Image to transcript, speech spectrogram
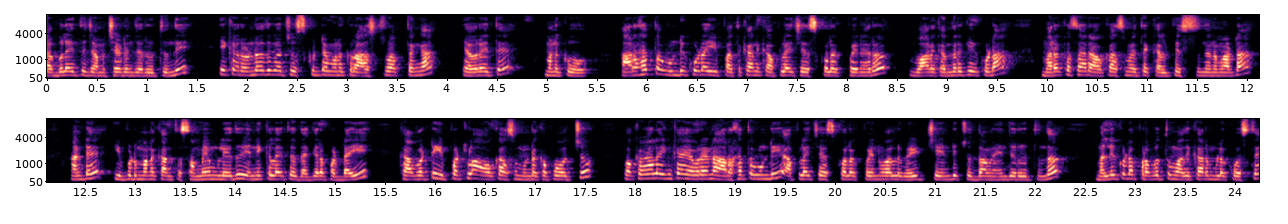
డబ్బులు అయితే జమ చేయడం జరుగుతుంది. ఇక రెండవదిగా చూసుకుంటే మనకు రాష్ట్ర వ్యాప్తంగా ఎవరైతే మనకు అర్హత ఉండి కూడా ఈ పథకానికి అప్లై చేసుకోలేకపోయినారో వారికందరికీ కూడా మరొకసారి అవకాశం అయితే కల్పిస్తుందన్నమాట. అంటే ఇప్పుడు మనకు అంత సమయం లేదు ఎన్నికలు అయితే దగ్గర పడ్డాయి కాబట్టి ఇప్పట్లో అవకాశం ఉండకపోవచ్చు. ఒకవేళ ఇంకా ఎవరైనా అర్హత ఉండి అప్లై చేసుకోలేకపోయిన వాళ్ళు వెయిట్ చేయండి చూద్దాం ఏం జరుగుతుందో. మళ్ళీ కూడా ప్రభుత్వం అధికారంలోకి వస్తే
